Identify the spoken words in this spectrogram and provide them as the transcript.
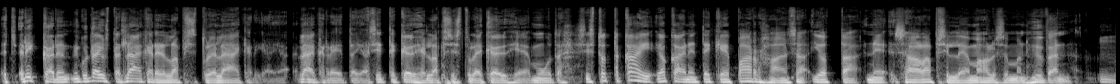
että rikkaiden, niin kuin tämä just että lääkäreiden lapsista tulee lääkäriä ja lääkäreitä ja sitten köyhien lapsista tulee köyhiä ja muuta. Siis totta kai jokainen tekee parhaansa, jotta ne saa lapsille mahdollisimman hyvän, mm.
